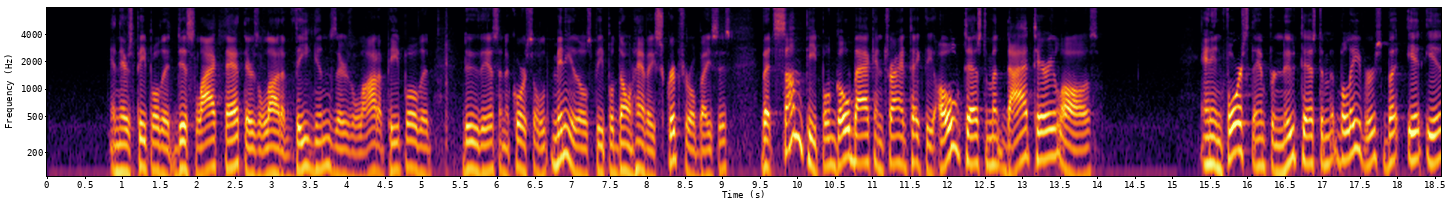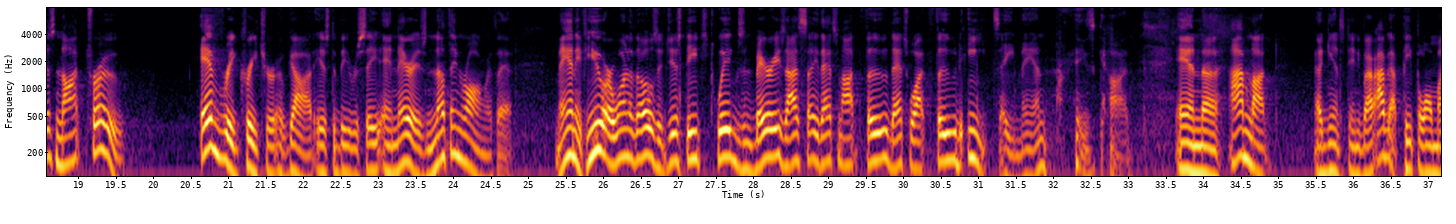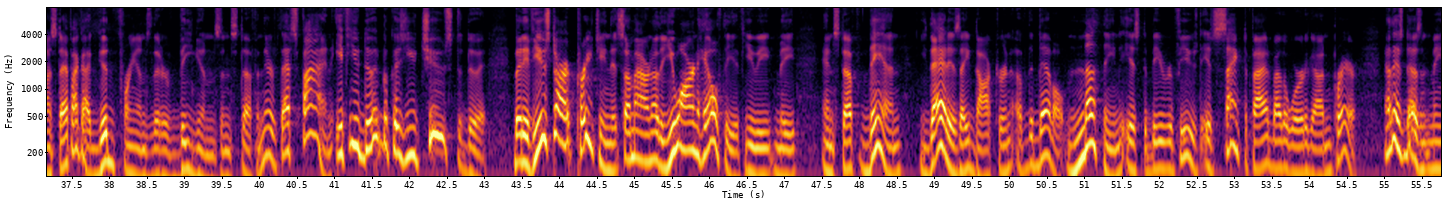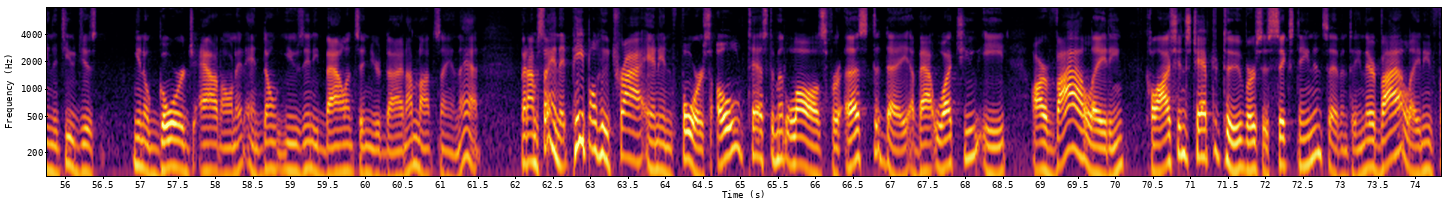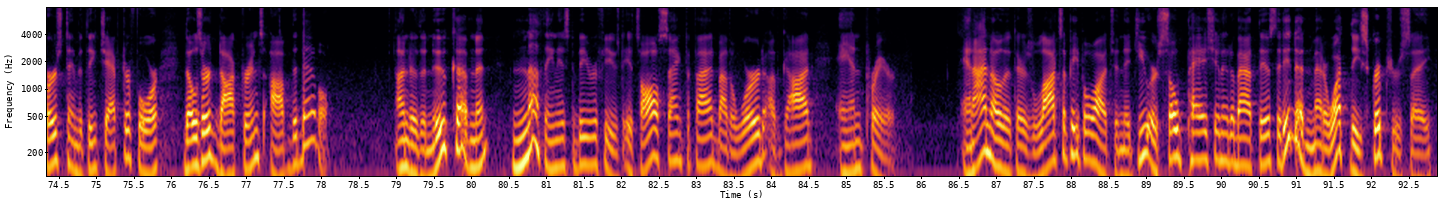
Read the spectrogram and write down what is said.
And there's people that dislike that. There's a lot of vegans. There's a lot of people that do this. And of course, many of those people don't have a scriptural basis. But some people go back and try and take the Old Testament dietary laws and enforce them for New Testament believers, but it is not true. Every creature of God is to be received, and there is nothing wrong with that. Man, if you are one of those that just eats twigs and berries, I say that's not food. That's what food eats. Amen. Praise God. And uh, I'm not against anybody. I've got people on my staff. I got good friends that are vegans and stuff, and that's fine if you do it because you choose to do it. But if you start preaching that somehow or another you aren't healthy if you eat meat and stuff, then that is a doctrine of the devil. Nothing is to be refused. It's sanctified by the Word of God and prayer. Now, this doesn't mean that you just, you know, gorge out on it and don't use any balance in your diet. I'm not saying that. But I'm saying that people who try and enforce Old Testament laws for us today about what you eat are violating Colossians chapter 2 verses 16 and 17. They're violating 1 Timothy chapter 4. Those are doctrines of the devil. Under the new covenant, nothing is to be refused. It's all sanctified by the Word of God and prayer. And I know that there's lots of people watching that you are so passionate about this that it doesn't matter what these scriptures say.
